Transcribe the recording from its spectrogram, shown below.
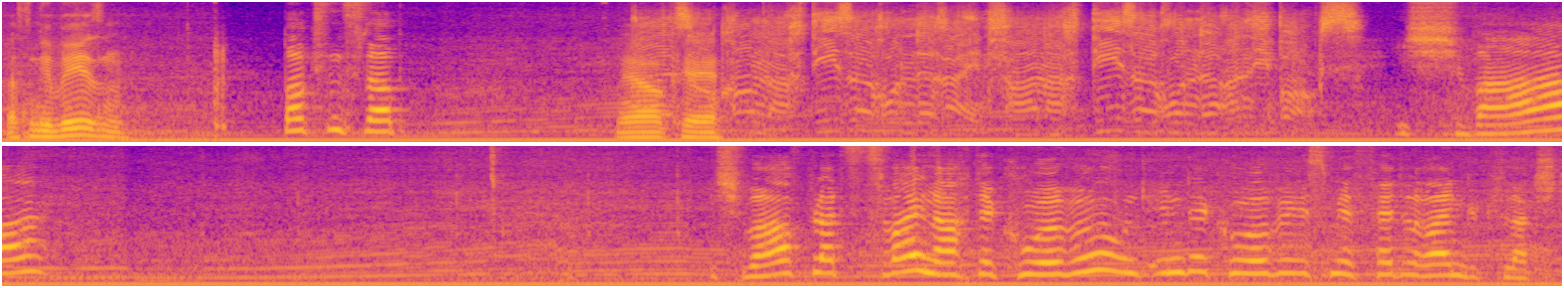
Was ist denn gewesen? Boxenstopp. Ja, okay. Also komm nach dieser Runde rein. Fahr nach dieser Runde an die Box. Ich war... Ich war auf Platz 2 nach der Kurve und in der Kurve ist mir Vettel reingeklatscht.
